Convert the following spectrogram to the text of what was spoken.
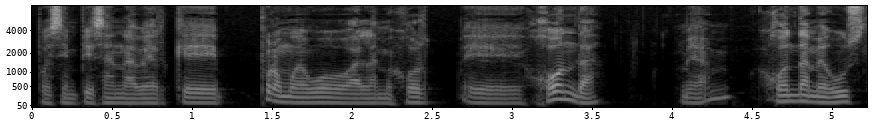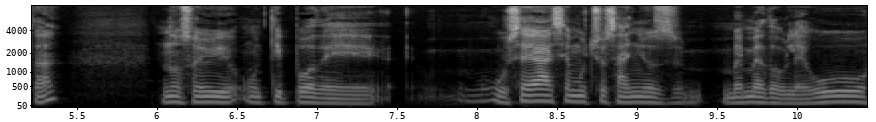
pues empiezan a ver que promuevo a lo mejor eh, Honda, Honda me gusta, no soy un tipo de, usé hace muchos años BMW,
